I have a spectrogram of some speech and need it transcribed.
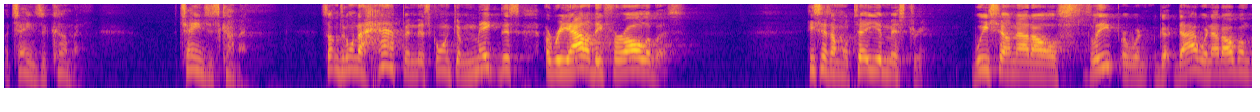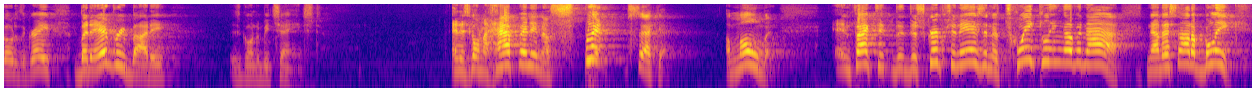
A change is coming. A change is coming. Something's going to happen that's going to make this a reality for all of us. He says, I'm going to tell you a mystery. We shall not all sleep or die. We're not all going to go to the grave, but everybody is going to be changed. And it's going to happen in a split second, a moment. In fact, the description is in a twinkling of an eye. Now, that's not a blink.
